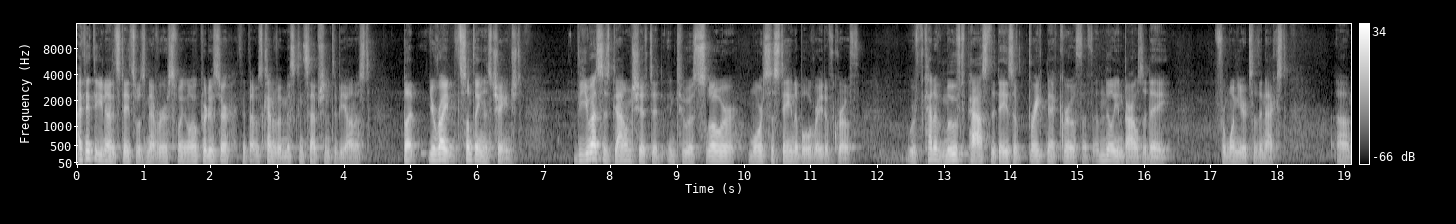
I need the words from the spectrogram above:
I think the United States was never a swing oil producer. I think that was kind of a misconception, to be honest. But you're right, something has changed. The US has downshifted into a slower, more sustainable rate of growth. We've kind of moved past the days of breakneck growth of a million barrels a day from one year to the next. Um,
